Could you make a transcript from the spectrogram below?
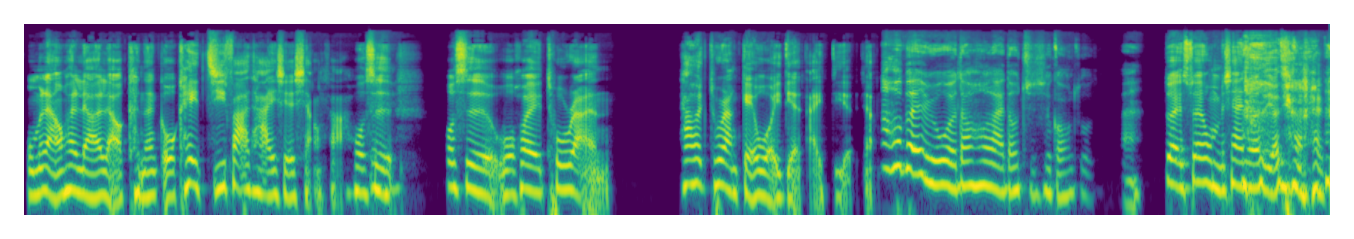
我们两个会聊一聊，可能我可以激发他一些想法，或是对或是我会突然，他会突然给我一点 idea 这样。那会不会如果到后来都只是工作？对，所以我们现在就是有点害怕，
